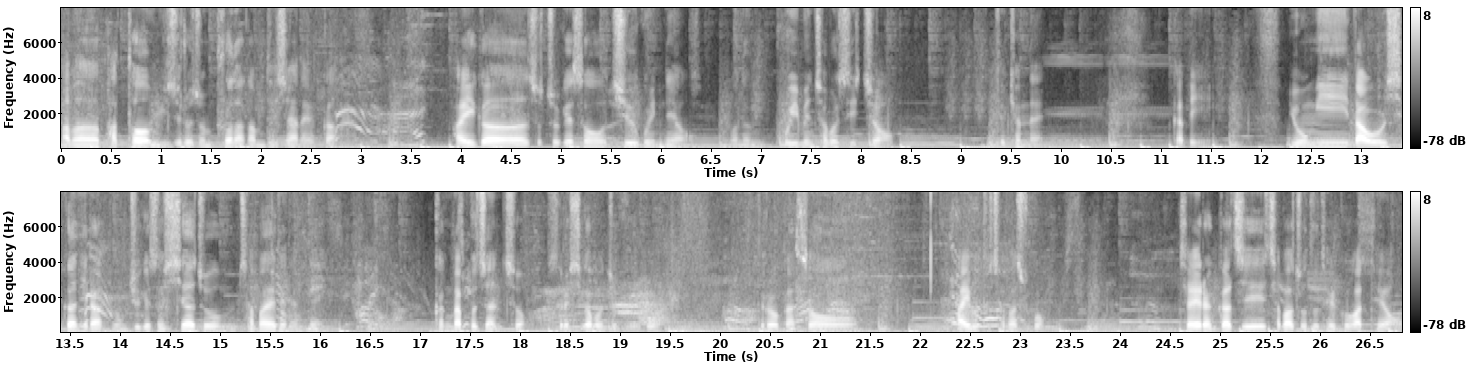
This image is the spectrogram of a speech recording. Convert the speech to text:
아마 바텀 위주로 좀 풀어나가면 되지 않을까. 바이가 저쪽에서 지우고 있네요. 이거는 보이면 잡을 수 있죠. 들켰네. 까비. 용이 나올 시간이라 용 쪽에서 시야 좀 잡아야 되는데 각 나쁘지 않죠? 쓰레쉬가 먼저 불고 들어가서 바이부터 잡아주고 자이라까지 잡아줘도 될 것 같아요.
